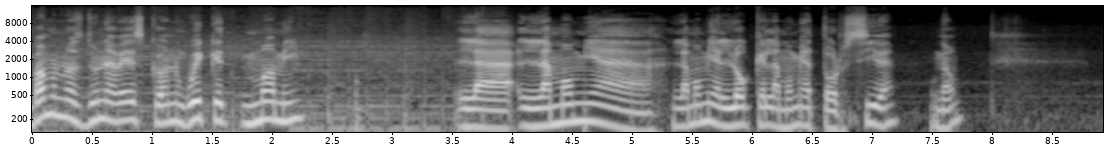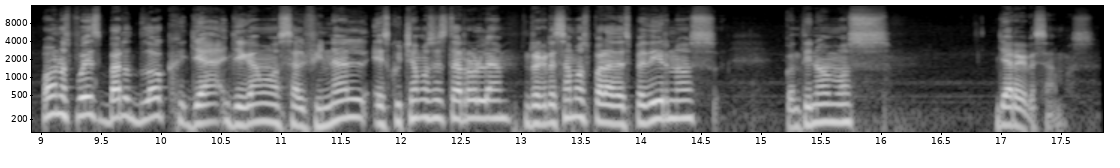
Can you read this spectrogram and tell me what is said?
Vámonos de una vez con Wicked Mommy. La, la momia. La momia loca, la momia torcida, ¿no? Vámonos pues, Battle Block, ya llegamos al final. Escuchamos esta rola. Regresamos para despedirnos. Continuamos. Ya regresamos.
